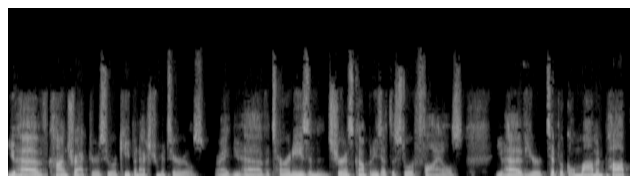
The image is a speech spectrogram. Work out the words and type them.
You have contractors who are keeping extra materials, right? You have attorneys and insurance companies have to store files. You have your typical mom and pop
